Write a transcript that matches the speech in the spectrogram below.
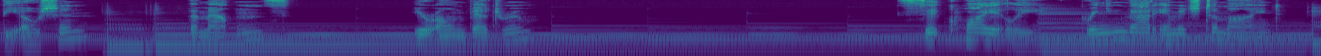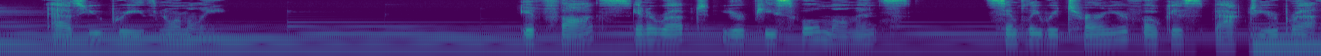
the ocean, the mountains, your own bedroom. Sit quietly, bringing that image to mind as you breathe normally. If thoughts interrupt your peaceful moments, simply return your focus back to your breath.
